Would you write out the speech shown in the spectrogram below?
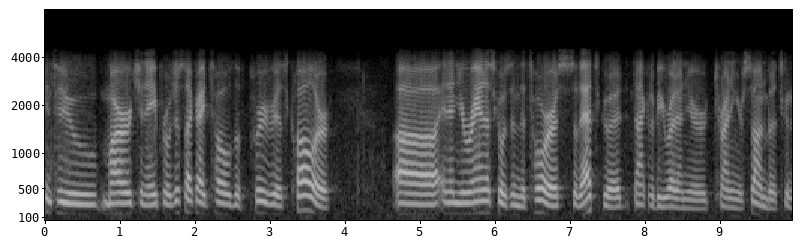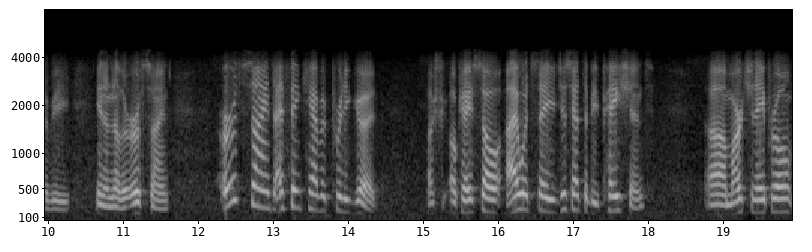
into March and April, just like I told the previous caller. Uh, and then Uranus goes into Taurus, so that's good. It's not going to be right on your trining your sun, but it's going to be in another Earth sign. Earth signs, I think, have it pretty good. Okay, so I would say you just have to be patient. Uh, March and April,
